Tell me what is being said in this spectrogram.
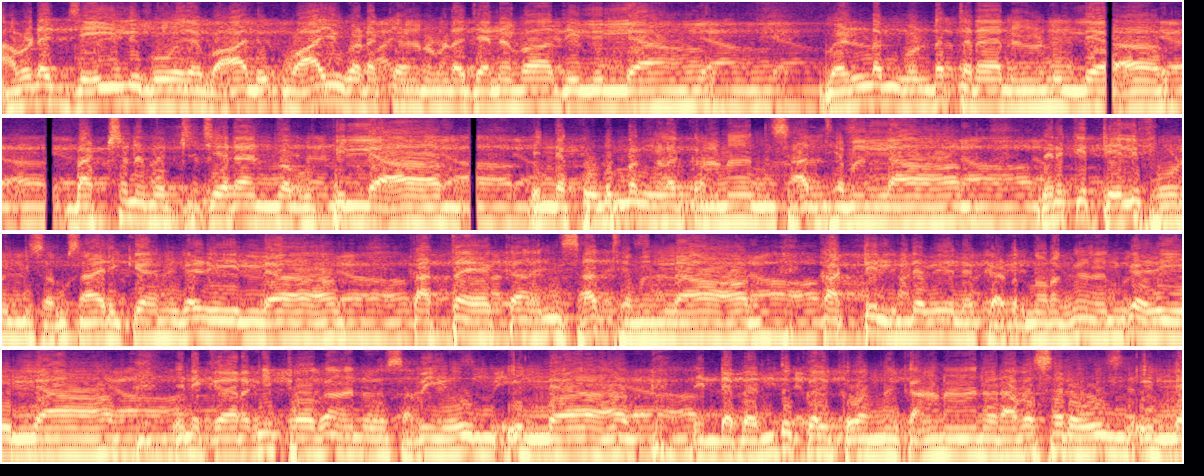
അവിടെ ജയിലു പോലെ വായു വായു കടക്കാനുള്ള ജനവാതിലില്ല. വെള്ളം കൊണ്ടുത്തരാനാണില്ല. ഭക്ഷണം എത്തിച്ചേരാൻ വകുപ്പില്ല. നിന്റെ കുടുംബങ്ങളെ കാണാൻ സാധ്യമല്ല. നിനക്ക് ടെലിഫോണിൽ സംസാരിക്കാൻ കഴിയില്ല. കത്തയക്കാൻ സാധ്യമല്ല. കട്ടിലിന്റെ മേലെ കിടന്നുറങ്ങാൻ കഴിയില്ല. നിനക്ക് ഇറങ്ങിപ്പോകാനോ സമയവും ഇല്ല. നിന്റെ ബന്ധുക്കൾക്ക് വന്ന് കാണാൻ ഒരു അവസരവും ഇല്ല.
